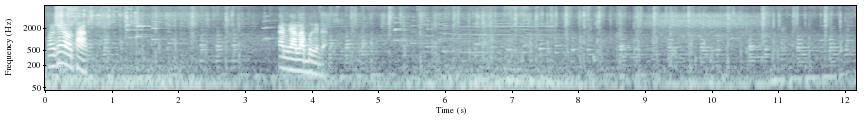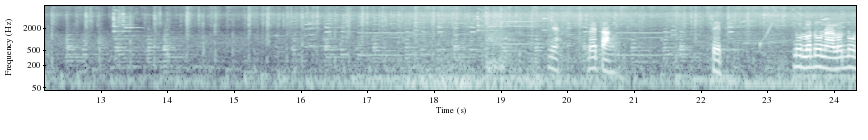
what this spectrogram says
เราแค่เอาถังกันการระเบิดอะ เนี่ยได้ตังค์เสร็จนู่นรถนู่นนารถนู่น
